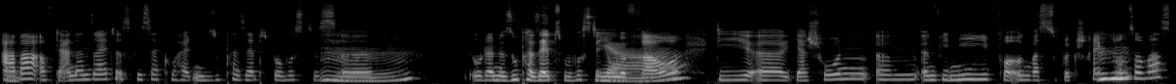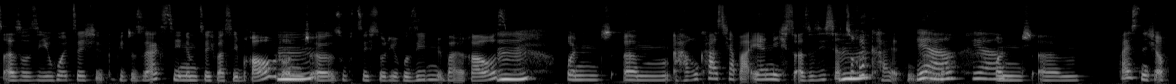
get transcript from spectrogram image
Aber auf der anderen Seite ist Risako halt ein super selbstbewusstes äh, mhm. äh, oder eine super selbstbewusste junge ja. Frau, die äh, ja schon ähm, irgendwie nie vor irgendwas zurückschreckt mhm. und sowas. Also sie holt sich, wie du sagst, sie nimmt sich, was sie braucht mhm. und äh, sucht sich so die Rosinen überall raus. Mhm. Und ähm, Haruka ist ja aber eher nicht so, also sie ist ja mhm. zurückhaltend. Ja, ne? ja. Und ähm, weiß nicht, ob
